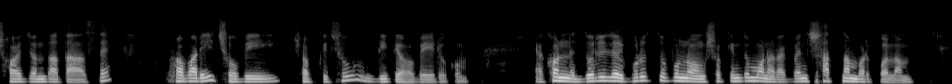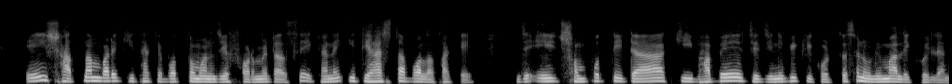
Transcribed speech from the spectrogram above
৬ জন দাতা আছে। সবারই ছবি সবকিছু দিতে হবে এরকম। এখন দলিলের গুরুত্বপূর্ণ অংশ কিন্তু মনে রাখবেন সাত নাম্বার কলাম। এই সাত নাম্বারে কি থাকে বর্তমান যে ফরমেট আছে এখানে ইতিহাসটা বলা থাকে। যে এই সম্পত্তিটা কীভাবে যে যিনি বিক্রি করতেছেন উনি মালিক হইলেন।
